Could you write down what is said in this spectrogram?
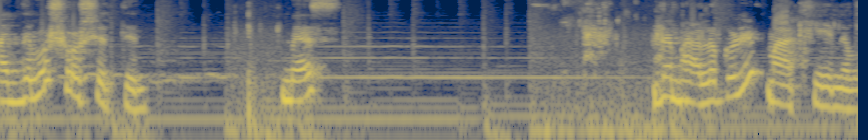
আর দেব সর্ষের তেল। ব্যাস এটা ভালো করে মাখিয়ে নেব।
